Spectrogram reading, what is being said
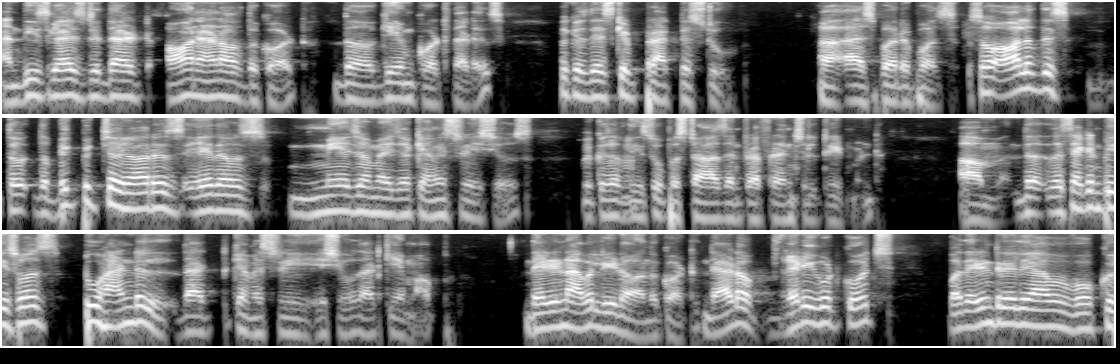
And these guys did that on and off the court, the game court, that is, because they skipped practice too, uh, as per reports. So all of this, the, the big picture here is a there was major major chemistry issues because of Mhm. these superstars and preferential treatment. Um, the the second piece was to handle that chemistry issue that came up. They didn't have a leader on the court. They had a very good coach, but they didn't really have a vocal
